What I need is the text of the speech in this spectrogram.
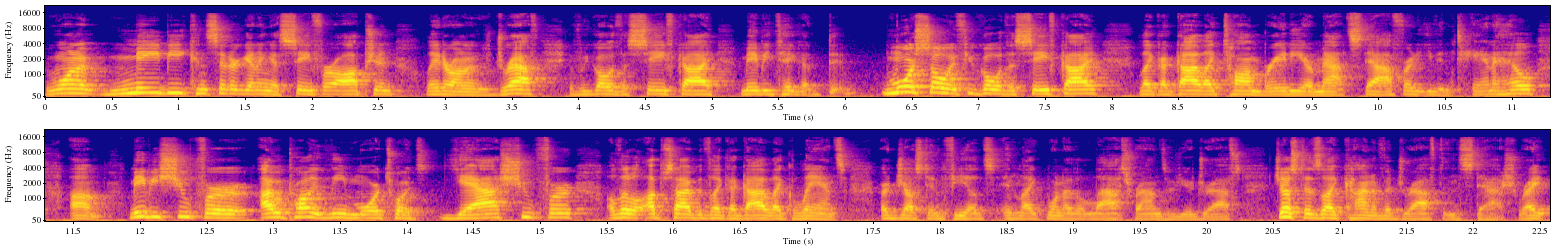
we want to maybe consider getting a safer option later on in the draft. If we go with a safe guy, maybe take a more so if you go with a safe guy, like a guy like Tom Brady or Matt Stafford, even Tannehill. Um, maybe shoot for, I would probably lean more towards, yeah, shoot for a little upside with like a guy like Lance or Justin Fields in like one of the last rounds of your drafts, just as like kind of a draft and stash, right?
